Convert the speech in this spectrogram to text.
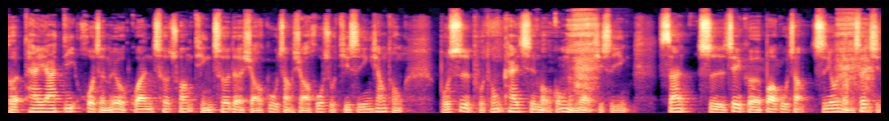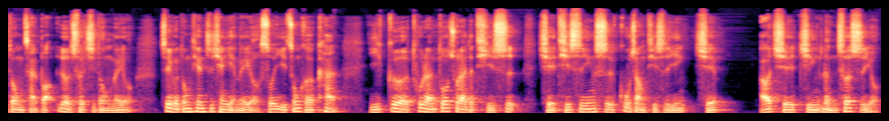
和胎压低或者没有关车窗停车的小故障、小呼数提示音相同，不是普通开启某功能的提示音。三是这个报故障只有冷车启动才报，热车启动没有。这个冬天之前也没有，所以综合看，一个突然多出来的提示，且提示音是故障提示音，且而且仅冷车时有。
